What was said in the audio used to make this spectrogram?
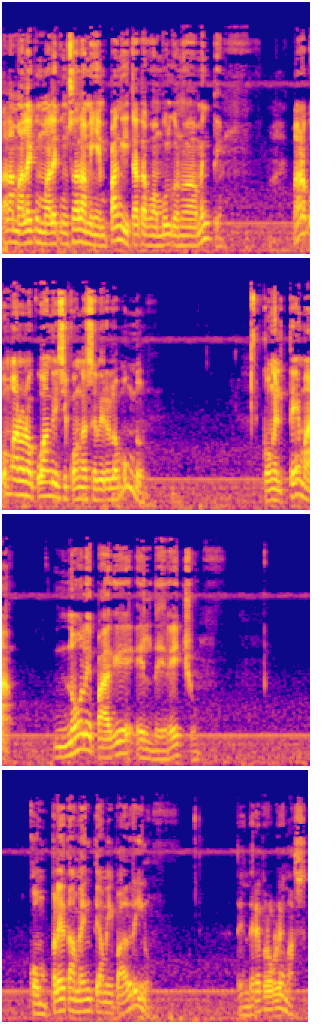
Salam aleikum, aleikum salam, mis empan y Tata Juan Burgo nuevamente. Mano con mano no cuanga y si cuanga se viene los mundos. Con el tema, no le pagué el derecho completamente a mi padrino. ¿Tendré problemas?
